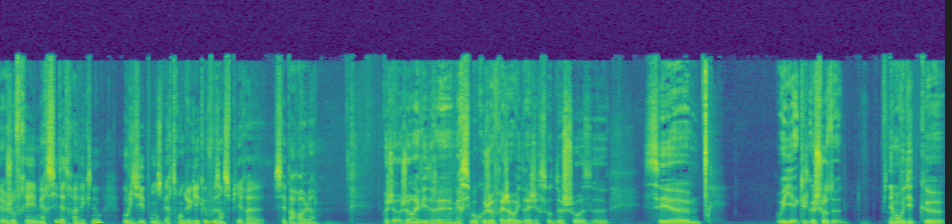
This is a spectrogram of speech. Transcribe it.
Geoffrey, merci d'être avec nous. Olivier Ponce, Bertrand Duguet, que vous inspirent ces paroles? J'ai envie de. Merci beaucoup, Geoffrey. J'ai envie de réagir sur deux choses. C'est. Oui, il y a quelque chose. Finalement, vous dites que.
